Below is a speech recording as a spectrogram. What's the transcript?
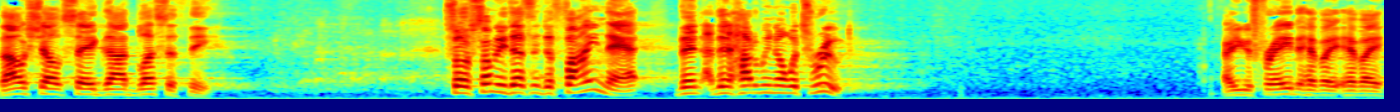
thou shalt say, God blesseth thee. So if somebody doesn't define that, then, then how do we know it's rude? Are you afraid? Have I, have I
